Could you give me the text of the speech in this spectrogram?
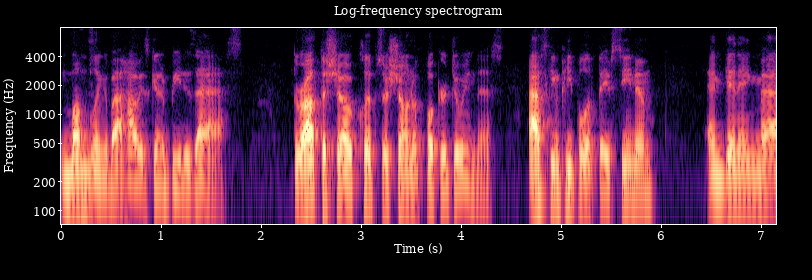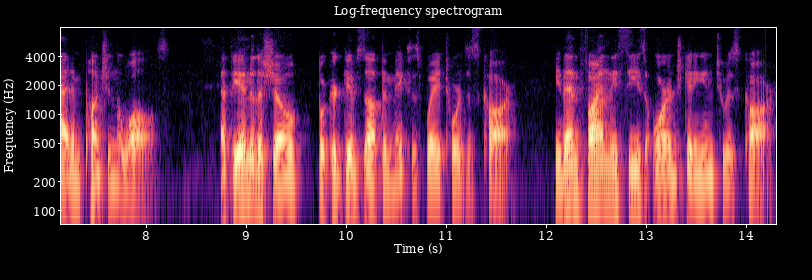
mumbling about how he's going to beat his ass. Throughout the show, clips are shown of Booker doing this, asking people if they've seen him, and getting mad and punching the walls. At the end of the show, Booker gives up and makes his way towards his car. He then finally sees Orange getting into his car.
